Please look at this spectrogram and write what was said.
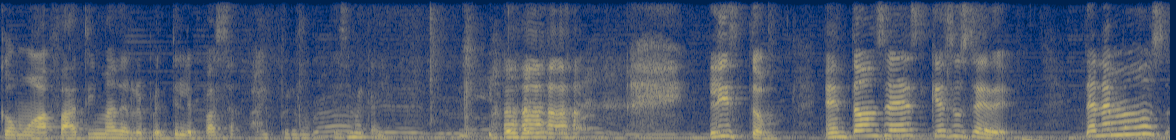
Como a Fátima de repente le pasa, ay, perdón, ya se me cayó. Listo. Entonces, ¿qué sucede? Tenemos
